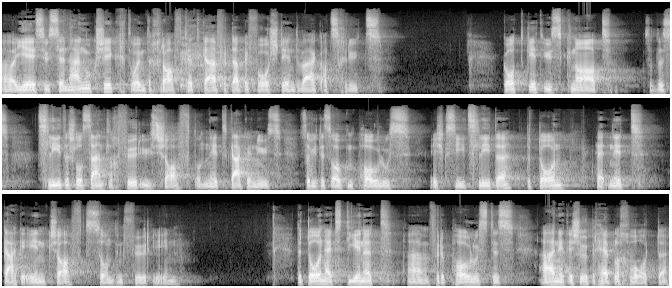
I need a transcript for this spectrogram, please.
äh, Jesus einen Engel geschickt, der ihm die Kraft hat gegeben für den bevorstehenden Weg ans Kreuz. Gott gibt uns Gnade, sodass das Leiden schlussendlich für uns schafft und nicht gegen uns, so wie das auch Paulus war. Das Leiden, der Ton, hat nicht gegen ihn geschafft, sondern für ihn. Der Ton hat dient äh, für Paulus, dass er nicht ist überheblich geworden.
